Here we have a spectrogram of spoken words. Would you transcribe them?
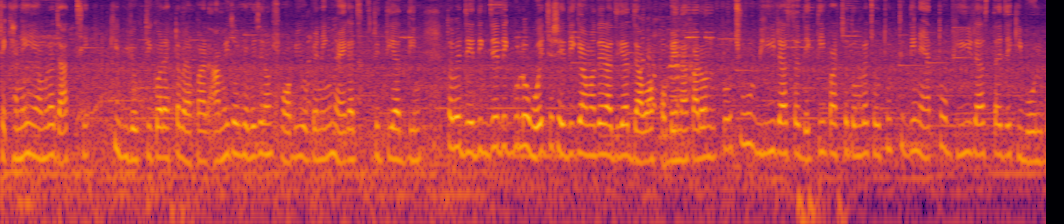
সেখানেই আমরা যাচ্ছি। কি বিরক্তিকর একটা ব্যাপার। আমি তো ভেবেছিলাম সবই ওপেনিং হয়ে গেছে তৃতীয়ার দিন। তবে যেদিক যেদিকগুলো হয়েছে সেদিকে আমাদের আজকে আর যাওয়া হবে না। কারণ প্রচুর ভিড় রাস্তায় দেখতেই পাচ্ছ তোমরা চতুর্থীর দিন এত ভিড় রাস্তায় যে কি বলব?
